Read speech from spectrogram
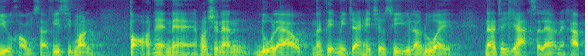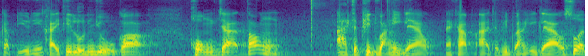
ดีลของซาฟิซิมอนต่อแน่ๆ เพราะฉะนั้นดูแล้วนักเตะมีใจให้เชลซีอยู่แล้วด้วย น่าจะยากซะแล้วนะครับ กับดีลนี้ใครที่ลุ้นอยู่ก็คงจะต้องอาจจะผิดหวังอีกแล้วนะครับอาจจะผิดหวังอีกแล้ว ส่วน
